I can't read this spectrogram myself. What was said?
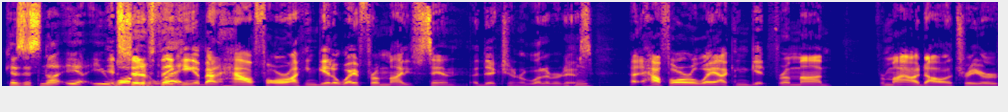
because it's not. Yeah, you're Instead of away. thinking about how far I can get away from my sin addiction or whatever it is, Mm-hmm. how far away I can get from my from my idolatry or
